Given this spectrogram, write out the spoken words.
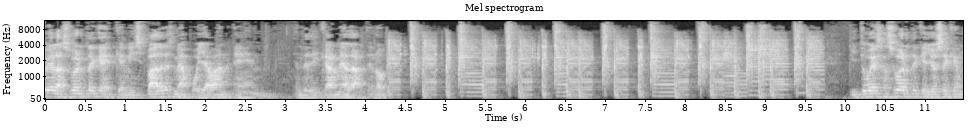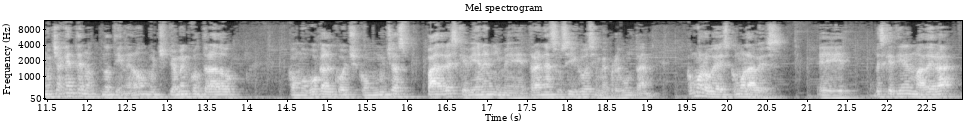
Tuve la suerte que, que mis padres me apoyaban en, en dedicarme al arte, ¿no? Y tuve esa suerte que yo sé que mucha gente no, no tiene, ¿no? Mucho, yo me he encontrado como vocal coach con muchos padres que vienen y me traen a sus hijos y me preguntan, ¿cómo lo ves? ¿Cómo la ves? Eh, ¿Ves que tienen madera?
